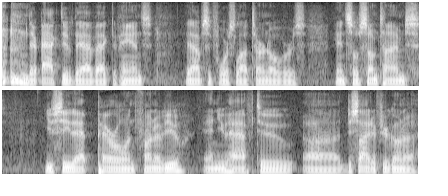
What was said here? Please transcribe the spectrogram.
they're active. They have active hands. They obviously force a lot of turnovers, and so sometimes you see that peril in front of you, and you have to uh, decide if you're going to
